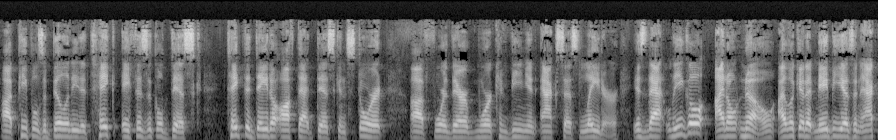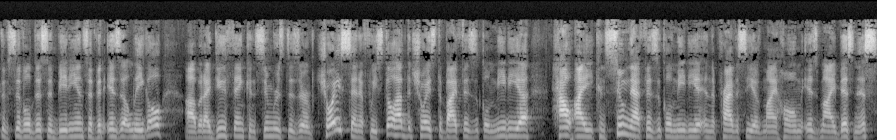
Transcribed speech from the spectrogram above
uh, people's ability to take a physical disk, take the data off that disk, and store it uh, for their more convenient access later. Is that legal? I don't know. I look at it maybe as an act of civil disobedience if it is illegal, uh, but I do think consumers deserve choice. And if we still have the choice to buy physical media, how I consume that physical media in the privacy of my home is my business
